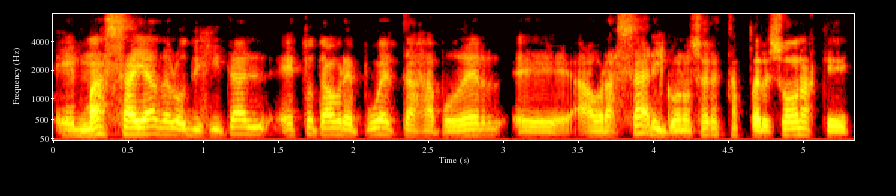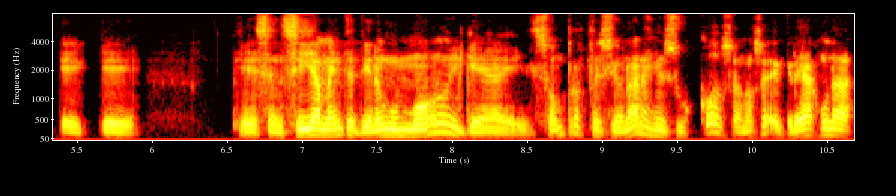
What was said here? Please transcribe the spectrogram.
eh, más allá de lo digital, esto te abre puertas a poder eh, abrazar y conocer a estas personas que, que, que, que, sencillamente tienen un mono y que son profesionales en sus cosas, no sé, creas una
